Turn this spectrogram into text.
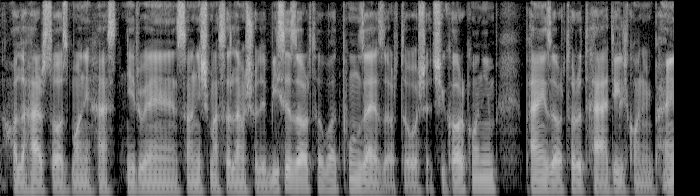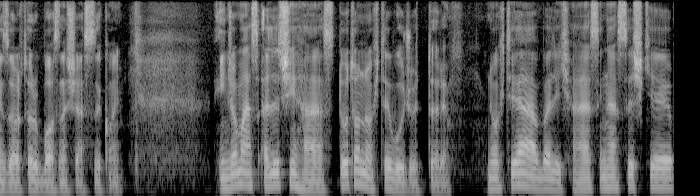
حالا هر سازمانی هست نیروی انسانیش مثلا شده 20 هزار تا باید 15 هزار تا باشه. چیکار کنیم؟ 5 هزار تا رو تعدیل کنیم 5 هزار تا رو بازنشسته کنیم. اینجا مسئله چی هست؟ دو تا نکته وجود داره. نکته اولی که هست این هستش که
